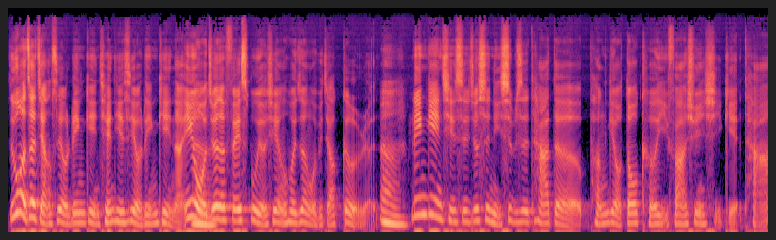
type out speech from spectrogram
如果这讲是有 LinkedIn，前提是有 LinkedIn 啊，因为我觉得 Facebook 有些人会认为比较个人。嗯 LinkedIn 其实就是你是不是他的朋友都可以发讯息给他。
